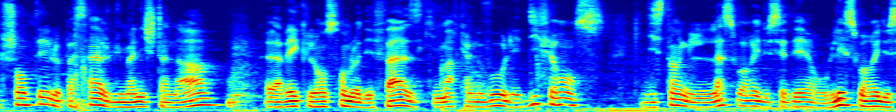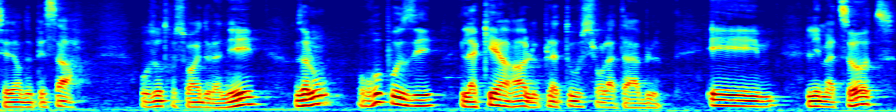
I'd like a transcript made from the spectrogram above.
chanter le passage du Manishtana avec l'ensemble des phases qui marquent à nouveau les différences qui distinguent la soirée du Seder ou les soirées du Seder de Pessah aux autres soirées de l'année, nous allons reposer la Kehara, le plateau, sur la table. Et les matzot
